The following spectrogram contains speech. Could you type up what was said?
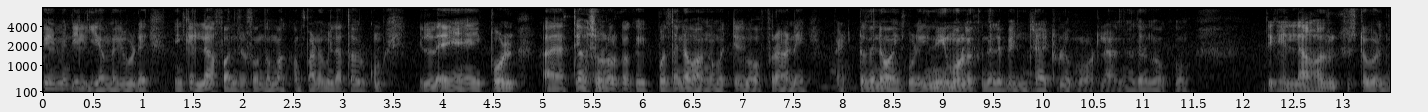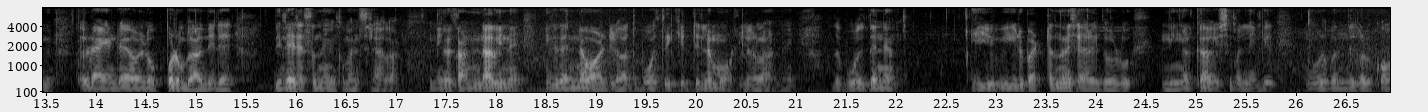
പേയ്മെന്റിൽ ഇ എം ഐയിലൂടെ നിങ്ങൾക്ക് എല്ലാ ഫർണിച്ചറും സ്വന്തമാക്കാം പണമില്ലാത്തവർക്കും ഇപ്പോൾ അത്യാവശ്യമുള്ളവർക്കൊക്കെ ഇപ്പോൾ തന്നെ വാങ്ങാൻ പറ്റിയ ഒരു ഓഫറാണ് പെട്ടെന്ന് തന്നെ വാങ്ങിക്കോളൂ. ഇനി മോഡലൊക്കെ നല്ല ബെൻഡായിട്ടുള്ള മോഡലാണ് നിങ്ങൾ തന്നെ നോക്കൂ. ഇതൊക്കെ എല്ലാവർക്കും ഇഷ്ടപ്പെടും. ഡൈനിങ് ടേബിളിന്റെ ഒപ്പിടുമ്പോഴാണ് ഇതിന്റെ ഇതിന്റെ രസം നിങ്ങൾക്ക് മനസ്സിലാകുക നിങ്ങൾ കണ്ടാൽ പിന്നെ നിങ്ങൾക്ക് തന്നെ വേണ്ടി അതുപോലത്തെ കിട്ടില്ല മോഡലുകളാണ് അതുപോലെ തന്നെ ഈ വീട് പെട്ടെന്ന് ഷെയർ ചെയ്തോളൂ. നിങ്ങൾക്ക് ആവശ്യമല്ലെങ്കിൽ നിങ്ങളുടെ ബന്ധുക്കൾക്കോ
